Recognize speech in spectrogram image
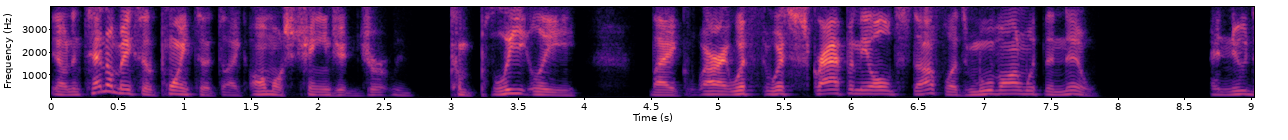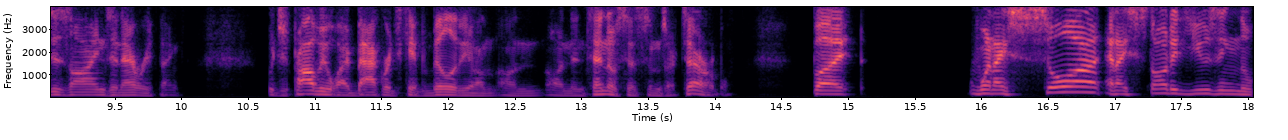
You know, Nintendo makes it a point to, like almost change it completely. Like, all right, with we're scrapping the old stuff, let's move on with the new and new designs and everything, which is probably why backwards capability on on on Nintendo systems are terrible. But when I saw and I started using the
